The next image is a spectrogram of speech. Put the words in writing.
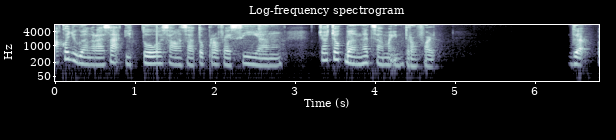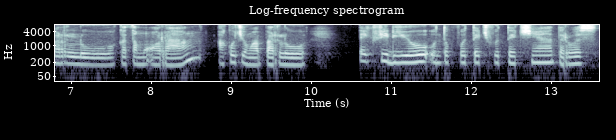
aku juga ngerasa itu salah satu profesi yang cocok banget sama introvert. Gak perlu ketemu orang, aku cuma perlu take video untuk footage-footage-nya, terus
